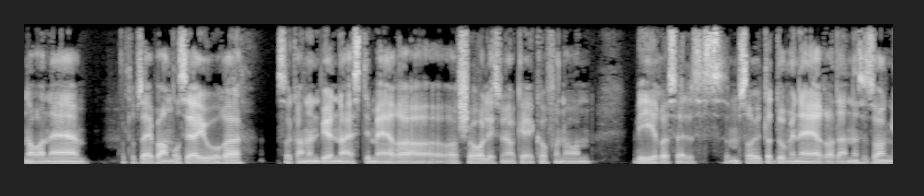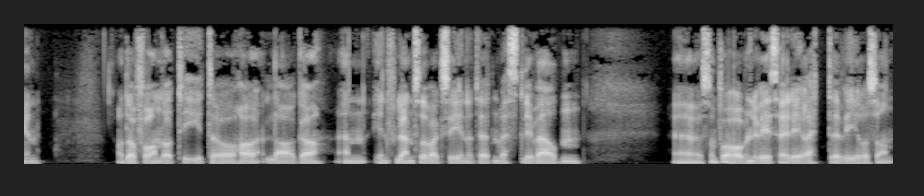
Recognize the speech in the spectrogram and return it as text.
når en er holdt på, å si, på andre sida av jordet, så kan en begynne å estimere og se liksom, ok, hvorfor noen virus er det som ser ut til å dominere denne sesongen, og da får en da tid til å ha laga en influensavaksine til den vestlige verden som forhåpentligvis har de rette virusene.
